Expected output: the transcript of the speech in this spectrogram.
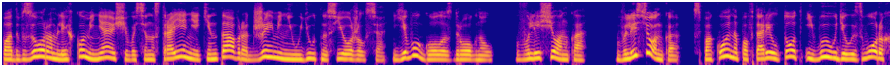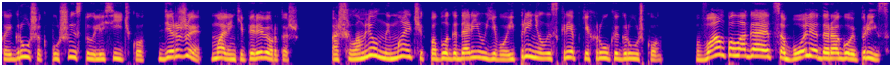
Под взором легко меняющегося настроения кентавра Джейми неуютно съежился. Его голос дрогнул. «В лисенка!» «В лисенка!» – спокойно повторил тот и выудил из вороха игрушек пушистую лисичку. «Держи, маленький перевертыш!» Ошеломленный мальчик поблагодарил его и принял из крепких рук игрушку. «Вам полагается более дорогой приз!»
